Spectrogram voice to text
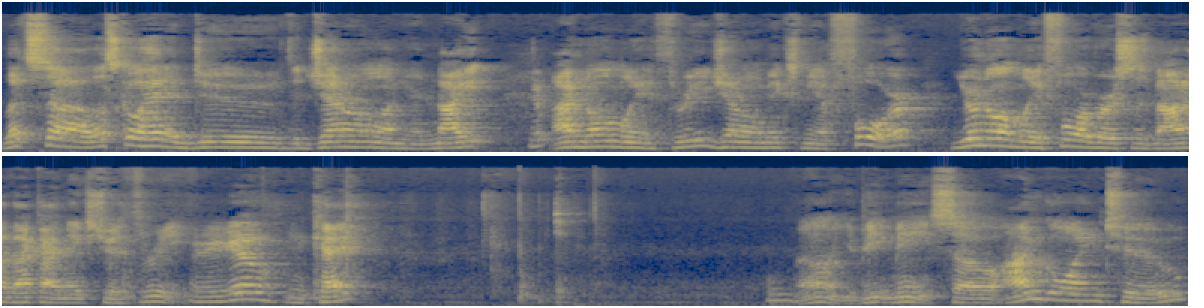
Let's uh, let's go ahead and do the general on your knight. Yep. I'm normally a three. General makes me a four. You're normally a four versus mounted. That guy makes you a three. There you go. Okay. Oh, you beat me. So I'm going to.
